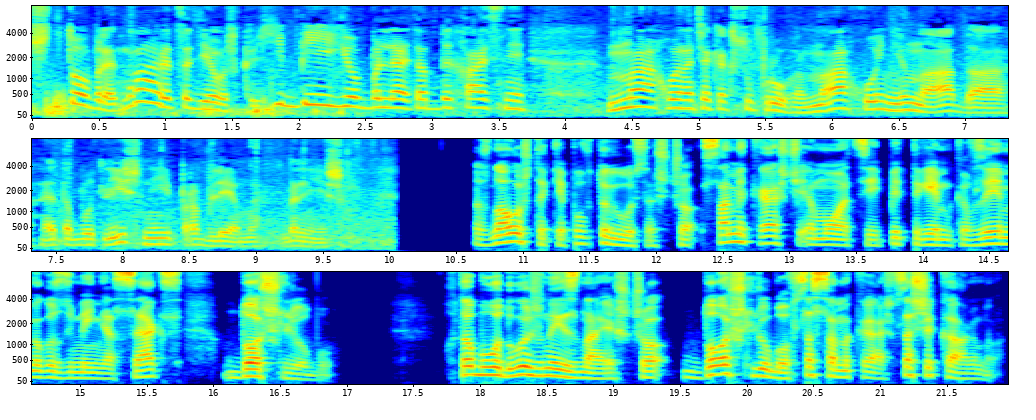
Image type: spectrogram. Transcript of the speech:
что, блядь, нравится девушка? Еби ее, блядь, отдыхай с ней. Нахуй она тебе как супруга. Нахуй не надо. Это будут лишние проблемы в дальнейшем. Знову ж таки, повторюся, що самі кращі емоції, підтримка, взаєморозуміння, секс до шлюбу. Хто був одружений, знає, що до шлюбу все саме краще, все шикарно,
